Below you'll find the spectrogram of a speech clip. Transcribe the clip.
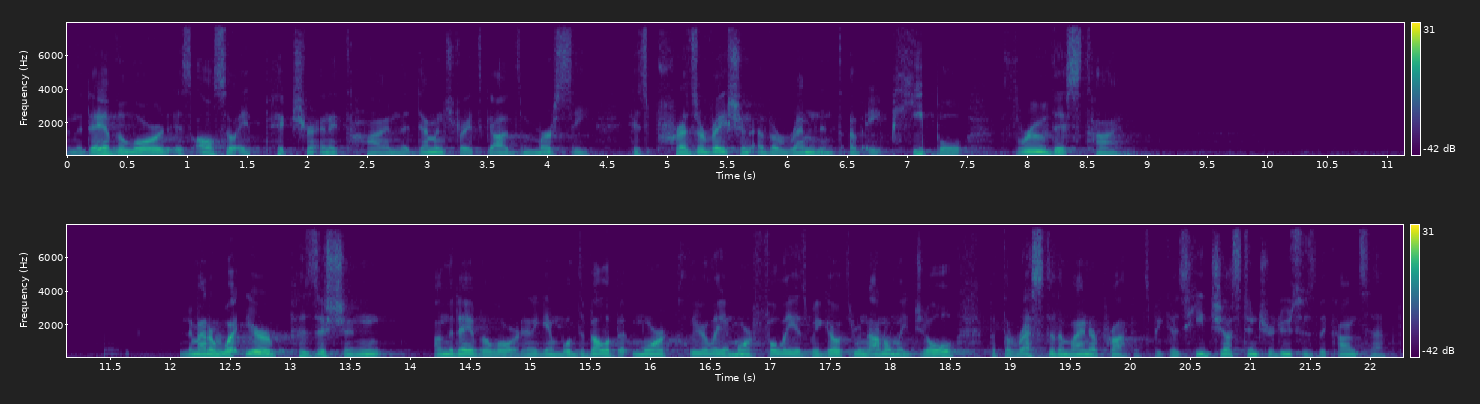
And the day of the Lord is also a picture and a time that demonstrates God's mercy, his preservation of a remnant, of a people through this time. No matter what your position on the day of the Lord, and again, we'll develop it more clearly and more fully as we go through not only Joel, but the rest of the minor prophets, because he just introduces the concept.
